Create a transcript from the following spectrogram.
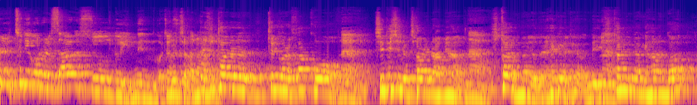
수탈을 trigger를 쌓을 수도 있는 거죠? 그렇죠. 수탈을 그러니까 trigger를 쌓고 네. CDC를 처리를 하면 네. 수탈 능력이 여전히 해결이 돼요. 근데 이 네. 수탈 능력이 하는 건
